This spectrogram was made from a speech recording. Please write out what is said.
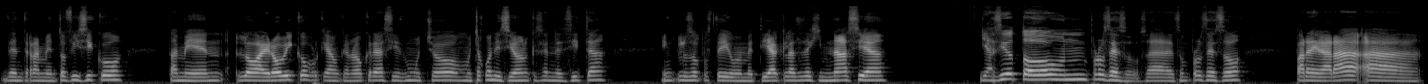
de entrenamiento físico. También lo aeróbico, porque aunque no lo creas, sí es mucho, mucha condición que se necesita. Incluso, pues te digo, me metí a clases de gimnasia. Y ha sido todo un proceso. O sea, es un proceso para llegar a, a,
